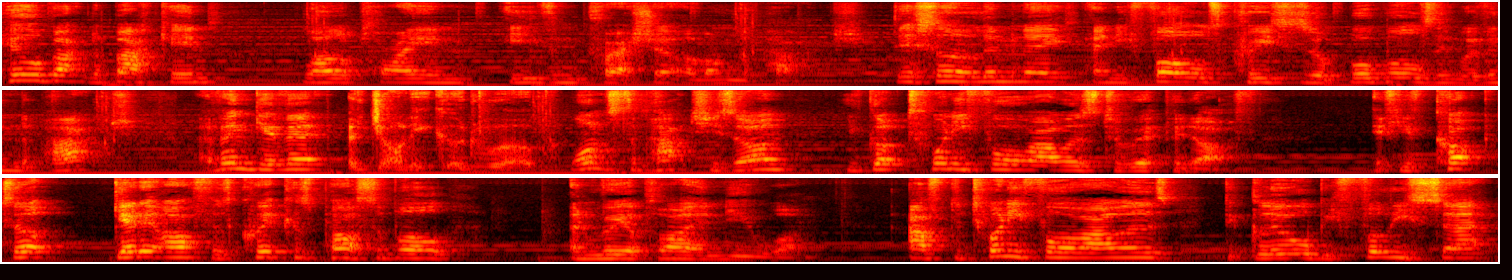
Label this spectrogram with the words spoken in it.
peel back the backing while applying even pressure along the patch. This will eliminate any folds, creases or bubbles within the patch and then give it a jolly good rub. Once the patch is on, you've got 24 hours to rip it off. If you've cocked up, get it off as quick as possible and reapply a new one. After 24 hours, the glue will be fully set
